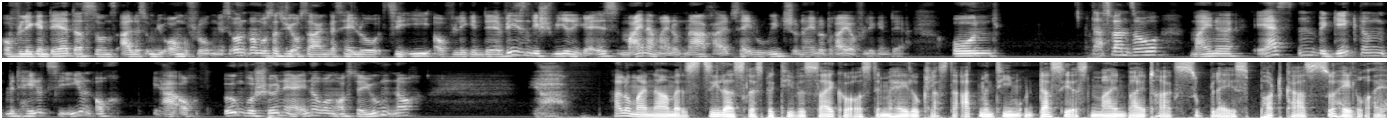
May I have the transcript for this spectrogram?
auf Legendär, dass uns alles um die Ohren geflogen ist. Und man muss natürlich auch sagen, dass Halo CE auf Legendär wesentlich schwieriger ist, meiner Meinung nach, als Halo Reach und Halo 3 auf Legendär. Und das waren so meine ersten Begegnungen mit Halo CE und auch, ja, auch irgendwo schöne Erinnerungen aus der Jugend noch. Ja, Hallo, mein Name ist Silas respektive Psycho aus dem Halo Cluster Admin Team und das hier ist mein Beitrag zu Blaze Podcast zur Halo-Reihe.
